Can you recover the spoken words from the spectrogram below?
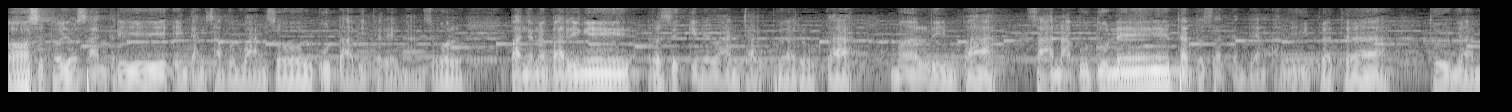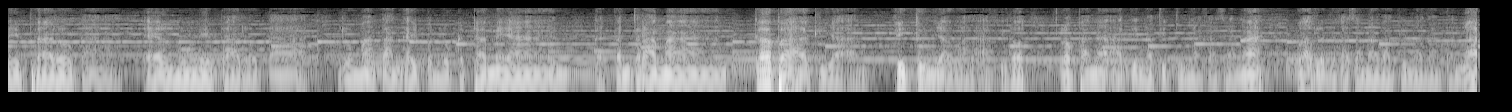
Allah sedaya santri ingkang sampun wangsul utawi dereng wangsul. Panjenengan paringi rezekine lancar barokah melimpah. Sanak putune dadosaken tiyang ahli ibadah donyane barokah ilmune barokah rumah tangga penuh kedamaian ketentraman kebahagiaan di dunia wal akhirat Rabbana atina fid dunya hasanah wa fil akhirati hasanah wa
